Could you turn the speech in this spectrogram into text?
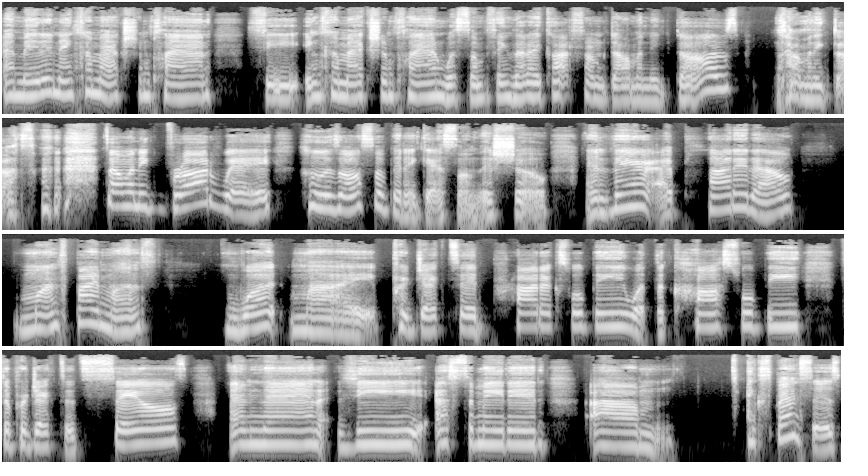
I made an income action plan. The income action plan was something that I got from Dominique Dawes. Dominique Dawes, Dominique Broadway, who has also been a guest on this show. And there I plotted out month by month what my projected products will be, what the cost will be, the projected sales, and then the estimated um, expenses.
